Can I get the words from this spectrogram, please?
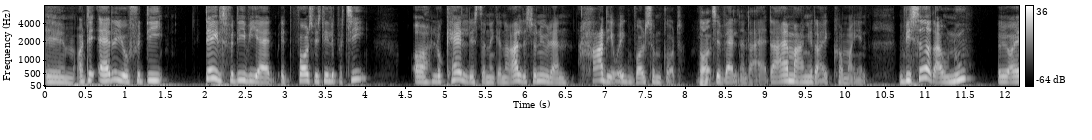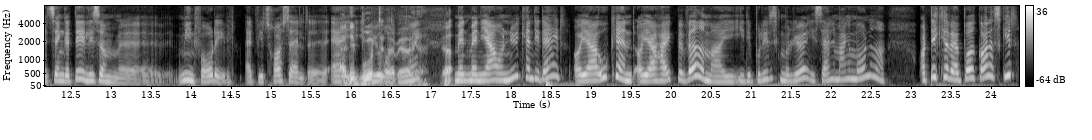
Øhm, og det er det jo, fordi dels fordi vi er et, et forholdsvis lille parti, og lokallisterne generelt i Sønderjylland har det jo ikke voldsomt godt Nej. til valgene. Der er, der er mange, der ikke kommer ind. Vi sidder der jo nu, øh, og jeg tænker, det er ligesom øh, min fordel, at vi trods alt øh, er ja, i, det i burde det da byrådet nu. være, Ikke? ja. ja. Men, men jeg er jo en ny kandidat, og jeg er ukendt, og jeg har ikke bevæget mig i, i det politiske miljø i særlig mange måneder. Og det kan være både godt og skidt.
